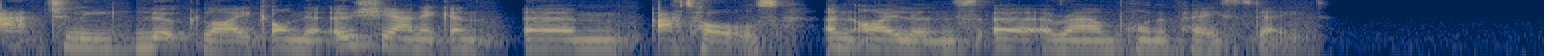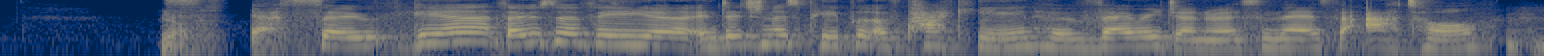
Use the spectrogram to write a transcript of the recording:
actually look like on the oceanic and um, atolls and islands uh, around Ponape State. Yes. So here, those are the uh, indigenous people of Pakin who are very generous, and there's the atoll. Mm-hmm.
